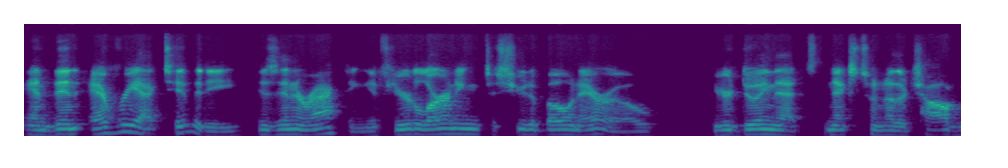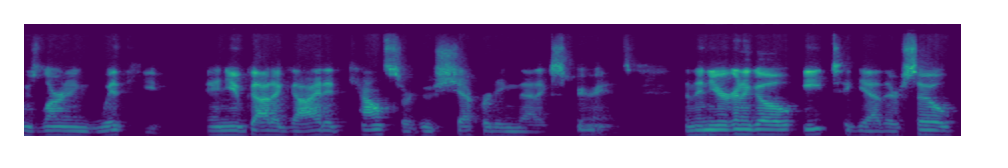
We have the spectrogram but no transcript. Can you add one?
And then every activity is interacting. If you're learning to shoot a bow and arrow, you're doing that next to another child who's learning with you. And you've got a guided counselor who's shepherding that experience. And then you're going to go eat together. So,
